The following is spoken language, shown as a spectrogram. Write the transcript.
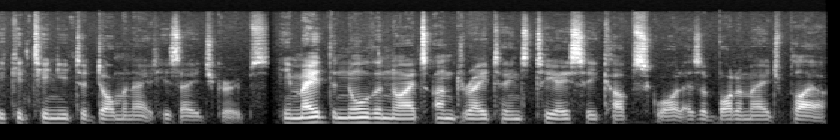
He continued to dominate his age groups. He made the Northern Knights under 18s TAC Cup squad as a bottom age player.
